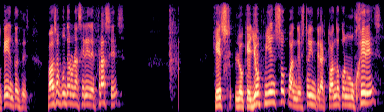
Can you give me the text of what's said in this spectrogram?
¿Ok? Entonces, vamos a apuntar una serie de frases que es lo que yo pienso cuando estoy interactuando con mujeres,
